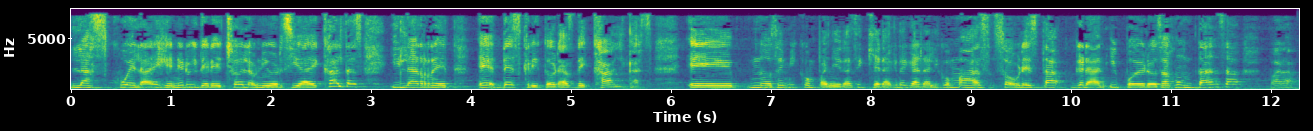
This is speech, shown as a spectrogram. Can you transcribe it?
la Escuela de Género y Derecho de la Universidad de Caldas y la Red eh, de Escritoras de Caldas. Eh, no sé mi compañera si quiere agregar algo más sobre esta gran y poderosa juntanza para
